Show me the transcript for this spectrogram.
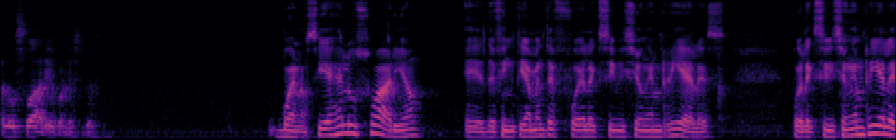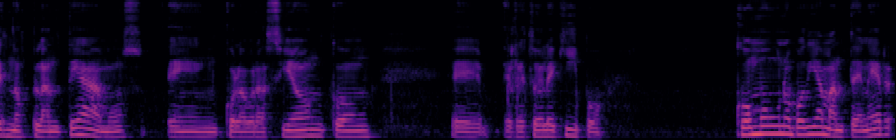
al usuario, por decirlo así. Bueno, si es el usuario, eh, definitivamente fue la exhibición en Rieles. Pues la exhibición en Rieles nos planteamos en colaboración con eh, el resto del equipo cómo uno podía mantener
